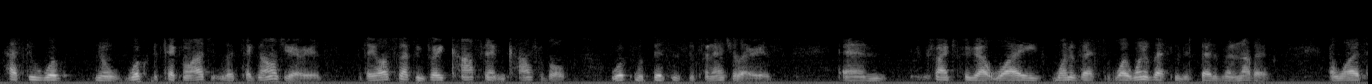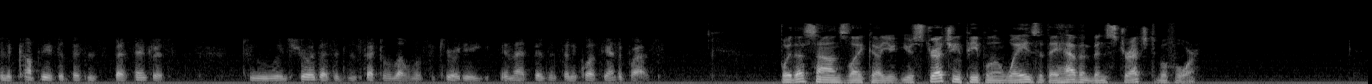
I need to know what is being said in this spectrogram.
has to work, you know, work with the technology, the technology areas. But they also have to be very confident and comfortable working with business and financial areas, and trying to figure out why one invest, why one investment is better than another, and why it's in the company's or business best interest to ensure that there's an effective level of security in that business and across the enterprise. Boy, that sounds like uh, you- you're stretching people in ways that they haven't been stretched before.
